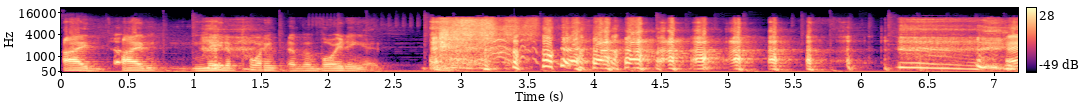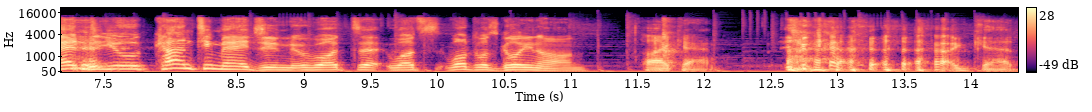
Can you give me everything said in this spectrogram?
I I made a point of avoiding it. and you can't imagine what uh, what's what was going on. I can. I can.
